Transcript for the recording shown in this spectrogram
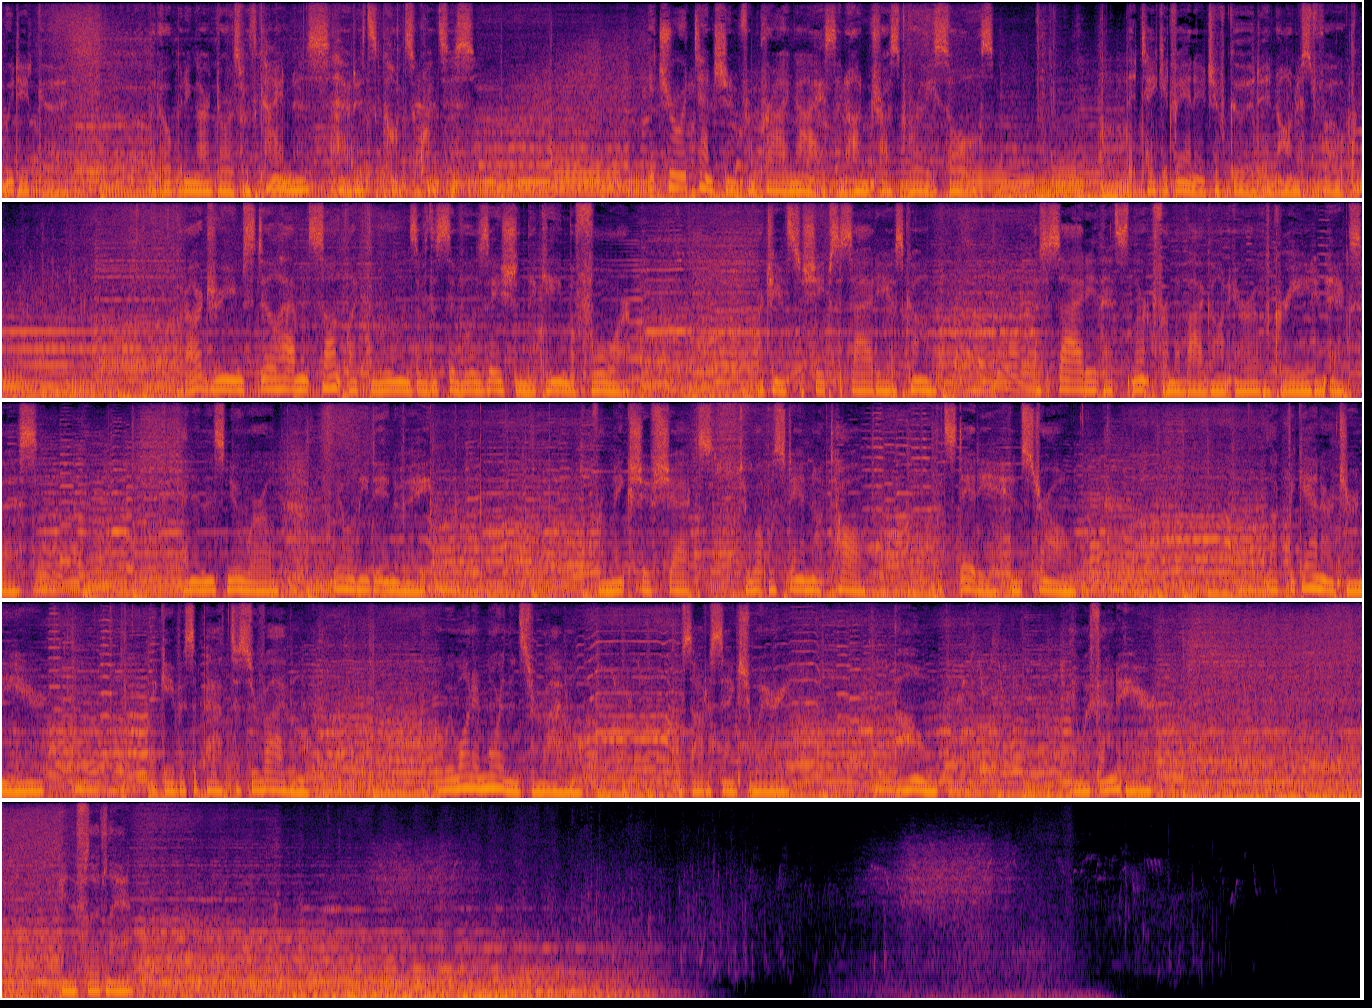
We did good. But opening our doors with kindness had its consequences. It drew attention from prying eyes and untrustworthy souls that take advantage of good and honest folk. Dreams still haven't sunk like the ruins of the civilization that came before. Our chance to shape society has come. A society that's learnt from a bygone era of greed and excess. And in this new world, we will need to innovate. From makeshift shacks to what will stand not tall, but steady and strong. Luck began our journey here. It gave us a path to survival. We wanted more than survival. We sought a sanctuary, a home. And we found it here in the floodland.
